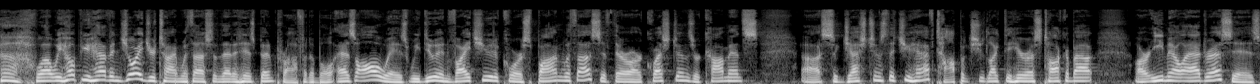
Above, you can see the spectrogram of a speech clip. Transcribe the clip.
Well, we hope you have enjoyed your time with us and that it has been profitable. As always, we do invite you to correspond with us if there are questions or comments, uh, suggestions that you have, topics you'd like to hear us talk about. Our email address is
